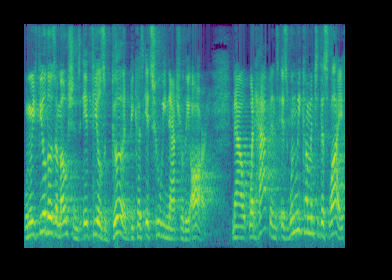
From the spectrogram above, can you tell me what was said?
When we feel those emotions, it feels good because it's who we naturally are. Now, what happens is when we come into this life,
